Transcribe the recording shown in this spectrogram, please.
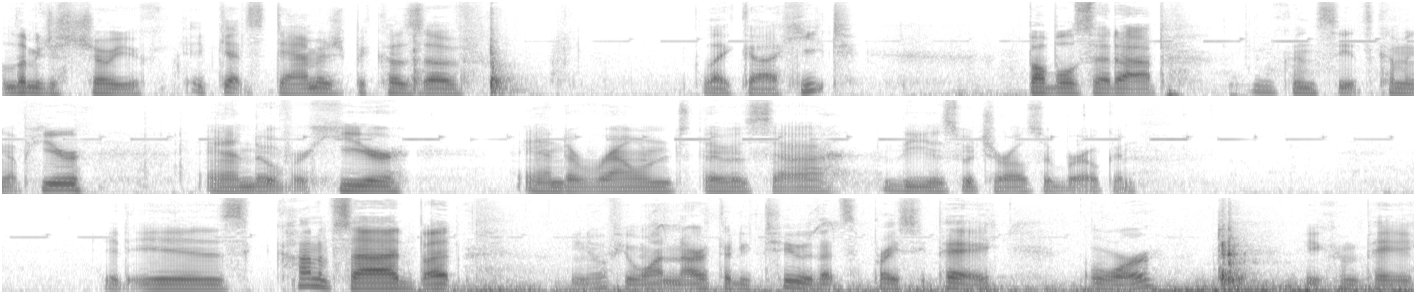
let me just show you. It gets damaged because of like uh, heat, bubbles it up. You can see it's coming up here and over here and around those uh, these, which are also broken. It is kind of sad, but you know, if you want an R32, that's the price you pay. Or you can pay,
